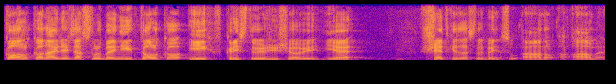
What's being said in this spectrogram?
Kolko najdeš zaslubení, tolko ich v Kristu Ježíšovi je. Všetky zaslubení jsou áno a amen.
